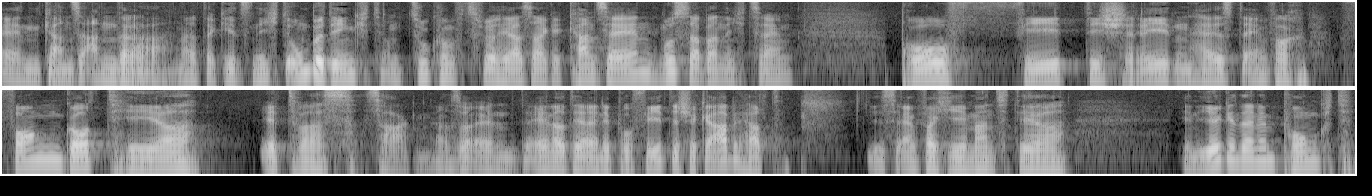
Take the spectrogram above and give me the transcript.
ein ganz anderer. Da geht es nicht unbedingt um Zukunftsvorhersage, kann sein, muss aber nicht sein. Prophetisch reden heißt einfach von Gott her etwas sagen. Also ein, einer, der eine prophetische Gabe hat, ist einfach jemand, der in irgendeinem Punkt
